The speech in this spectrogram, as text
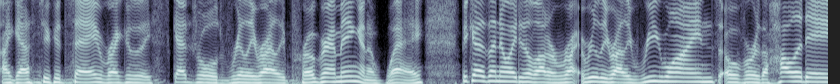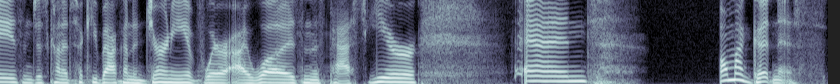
I guess you could say, regularly scheduled Really Riley programming in a way, because I know I did a lot of Ri- Really Riley rewinds over the holidays and just kind of took you back on a journey of where I was in this past year. And oh my goodness.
